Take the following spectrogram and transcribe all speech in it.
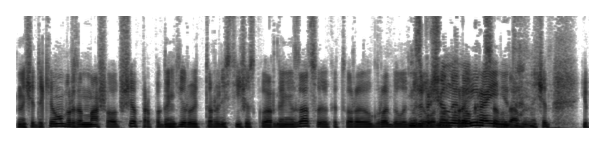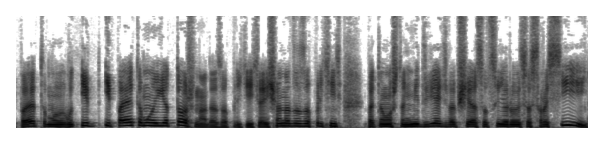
значит, таким образом Маша вообще пропагандирует террористическую организацию, которая угробила миллионы украинцев, да, значит, и поэтому, и, и поэтому ее тоже надо запретить, а еще надо запретить, потому что медведь вообще ассоциируется с Россией,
